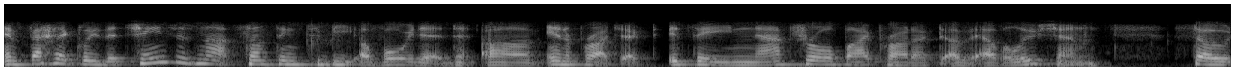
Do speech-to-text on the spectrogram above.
emphatically that change is not something to be avoided uh, in a project. It's a natural byproduct of evolution. So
